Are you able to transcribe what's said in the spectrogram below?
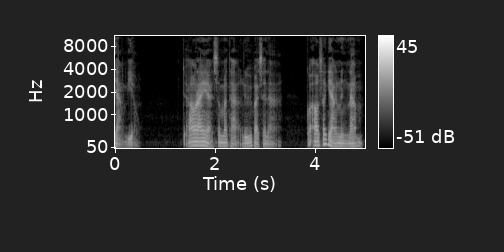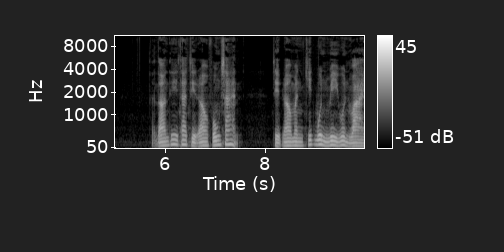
อย่างเดียว จะเอาอะไรอะสมถะหรือวิปัสสนา ก็เอาสักอย่างหนึ่งนำแต่ตอนที่ถ้าจิตเราฟุ้งซ่านจิตเรามันคิดวุ่นวี่วุ่นวาย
